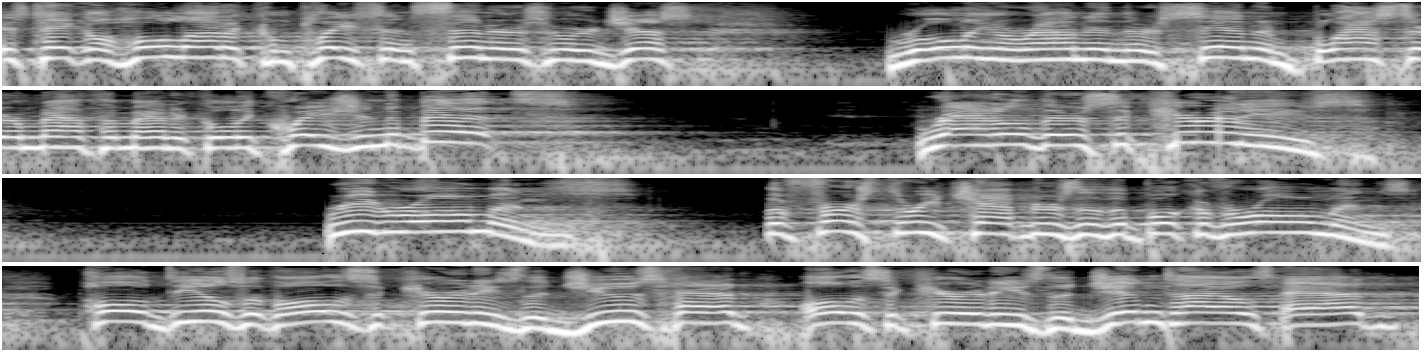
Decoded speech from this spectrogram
is take a whole lot of complacent sinners who are just rolling around in their sin and blast their mathematical equation to bits. Rattle their securities. Read Romans, the first three chapters of the book of Romans. Paul deals with all the securities the Jews had, all the securities the Gentiles had,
